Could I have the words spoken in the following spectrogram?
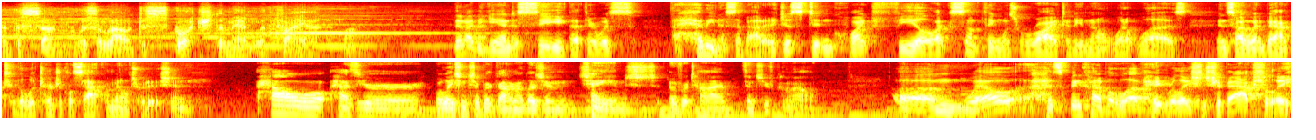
and the sun was allowed to scorch the men with fire. Then I began to see that there was a heaviness about it. It just didn't quite feel like something was right. I didn't know what it was. And so I went back to the liturgical sacramental tradition. How has your relationship with God and religion changed over time since you've come out? Um, well, it's been kind of a love hate relationship, actually.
